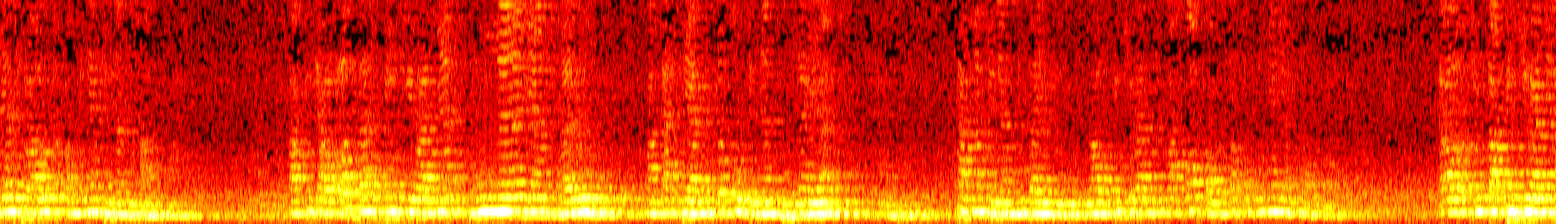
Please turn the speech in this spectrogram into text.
dia selalu ketemunya dengan sampah ukurannya bunga yang baru. Maka dia ketemu dengan bunga ya, sama dengan kita hidup kalau pikiran kita kotor ketemunya yang kotor. Kalau kita pikirannya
